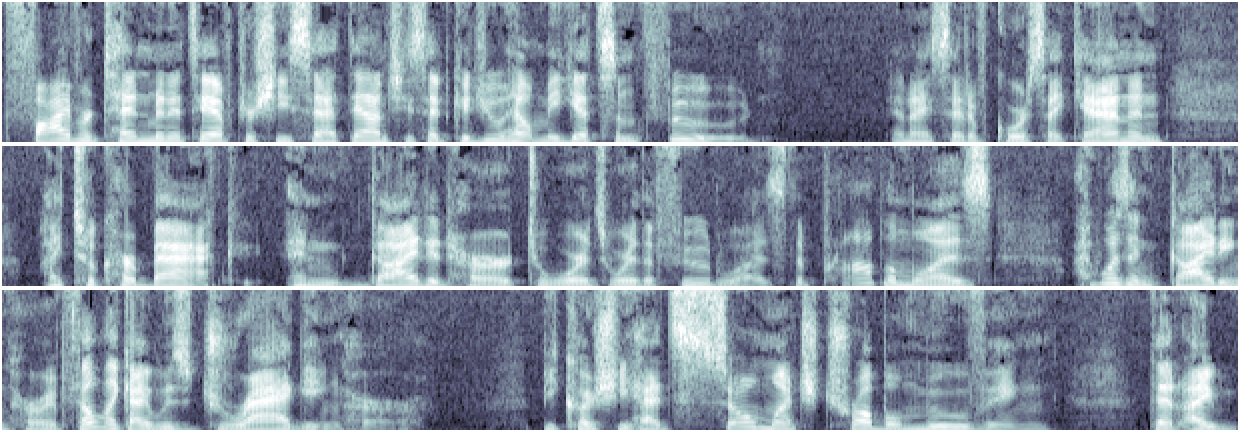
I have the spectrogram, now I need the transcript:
five or 10 minutes after she sat down, she said, Could you help me get some food? And I said, Of course I can. And I took her back and guided her towards where the food was. The problem was, I wasn't guiding her. It felt like I was dragging her because she had so much trouble moving that I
